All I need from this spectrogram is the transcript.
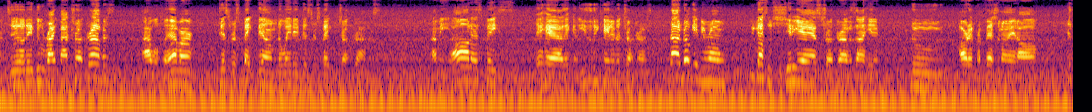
Until they do right by truck drivers, I will forever disrespect them the way they disrespect truck drivers. I mean, all that space they have, they can easily cater to truck drivers. Now, don't get me wrong, we got some shitty ass truck drivers out here who aren't professional at all. Just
